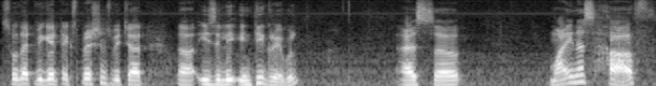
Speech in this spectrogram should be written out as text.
So, that we get expressions which are uh, easily integrable as uh, minus half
